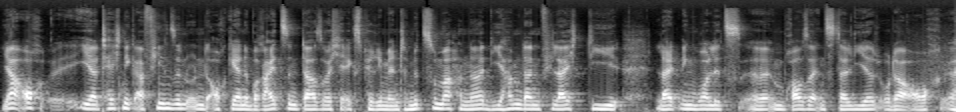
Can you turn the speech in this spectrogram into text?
ja auch eher technikaffin sind und auch gerne bereit sind, da solche Experimente mitzumachen. Ne? Die haben dann vielleicht die Lightning Wallets äh, im Browser installiert oder auch äh,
